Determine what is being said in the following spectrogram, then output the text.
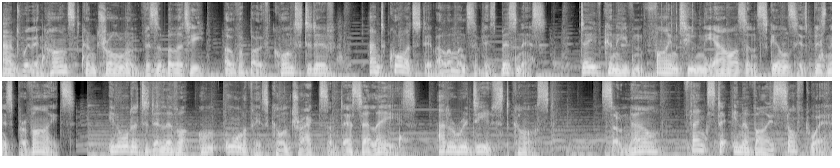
and with enhanced control and visibility over both quantitative and qualitative elements of his business, Dave can even fine-tune the hours and skills his business provides in order to deliver on all of his contracts and SLAs at a reduced cost. So now, thanks to Innovise software,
